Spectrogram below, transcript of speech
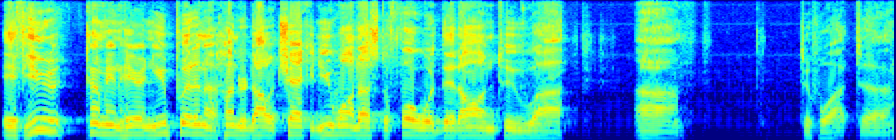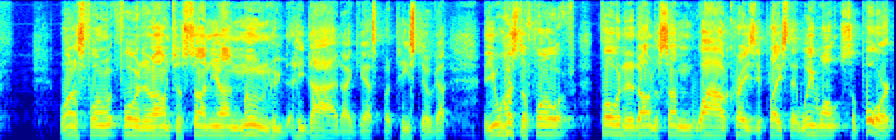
if you come in here and you put in a $100 check and you want us to forward that on to, uh, uh, to what? Uh, want us forward it on to Sun Myung Moon, who he died, I guess, but he still got. You want us to forward, forward it on to some wild, crazy place that we won't support,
